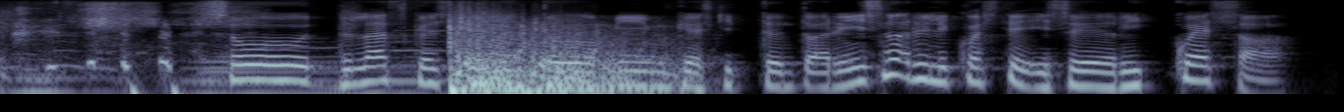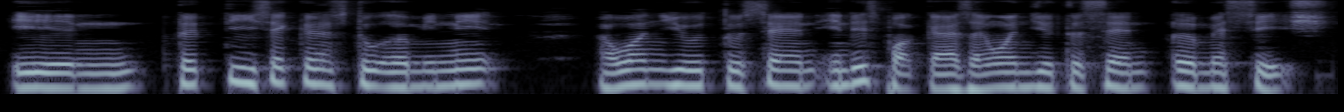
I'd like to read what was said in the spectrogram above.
So the last question untuk meme guest kita untuk hari ni It's not really question It's a request ah. In 30 seconds to a minute I want you to send In this podcast I want you to send a message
